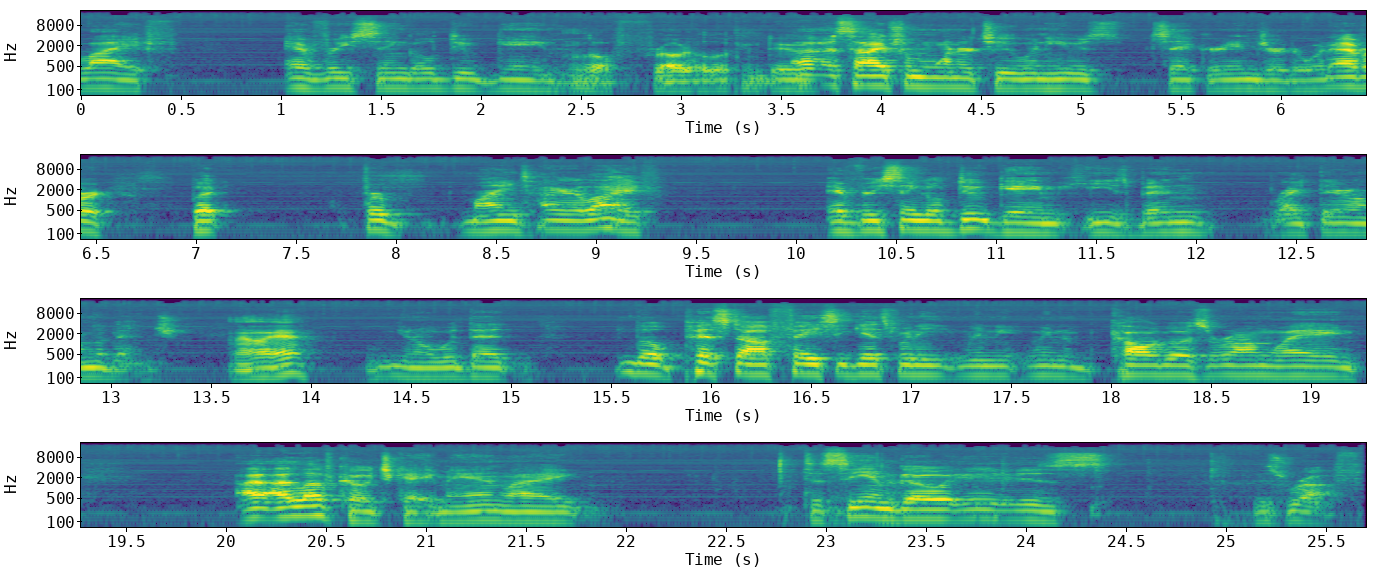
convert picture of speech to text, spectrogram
life, every single Duke game. A little Frodo looking dude. Uh, aside from one or two when he was sick or injured or whatever. But for my entire life, every single Duke game, he's been right there on the bench. oh yeah. You know, with that little pissed off face he gets when he when he, when the call goes the wrong way. And I, I love Coach K, man. Like to see him go is is rough.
